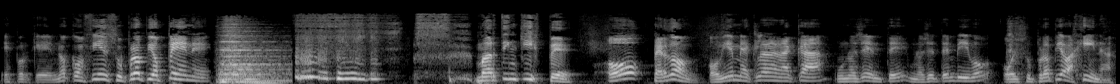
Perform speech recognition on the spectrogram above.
es porque no confía en su propio pene. Martín Quispe. O, perdón, o bien me aclaran acá un oyente, un oyente en vivo, o en su propia vagina,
